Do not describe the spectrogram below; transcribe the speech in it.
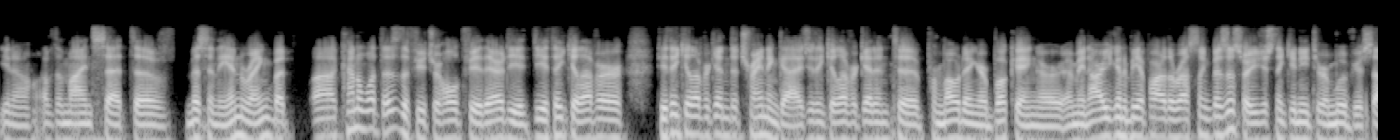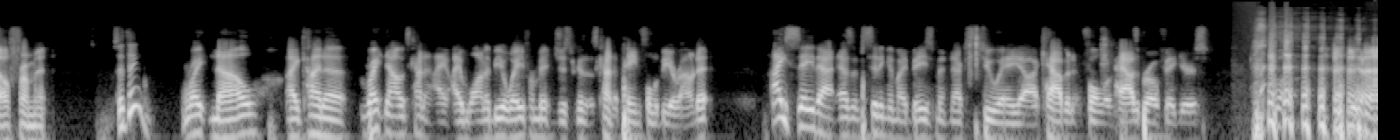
you know, of the mindset of missing the in ring. But uh, kind of what does the future hold for you there? Do you do you think you'll ever do you think you'll ever get into training guys? Do you think you'll ever get into promoting or booking? Or I mean, are you going to be a part of the wrestling business, or you just think you need to remove yourself from it? So I think right now, I kind of right now it's kind of I, I want to be away from it just because it's kind of painful to be around it. I say that as I'm sitting in my basement next to a uh, cabinet full of Hasbro figures, because you know,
